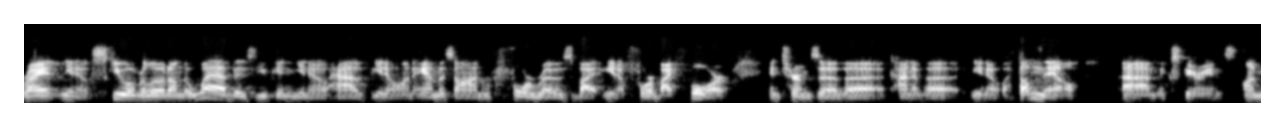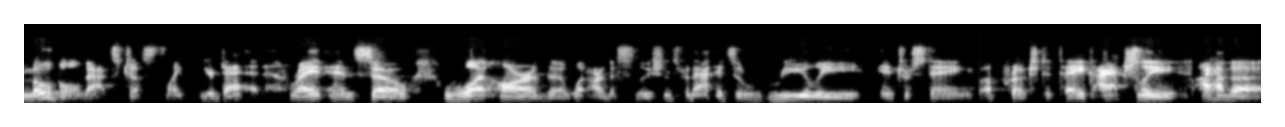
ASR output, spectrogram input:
right? You know SKU overload on the web is you can you know have you know on Amazon four rows by you know four by four in terms of a kind of a you know a thumbnail um, experience on mobile that's just like you're dead right and so what are the what are the solutions for that it's a really interesting approach to take i actually i have a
